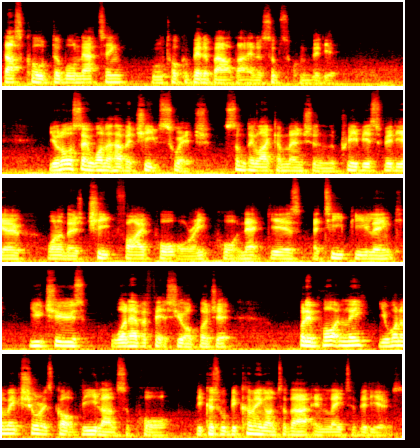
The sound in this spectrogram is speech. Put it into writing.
That's called double NATing. We'll talk a bit about that in a subsequent video. You'll also want to have a cheap switch, something like I mentioned in the previous video, one of those cheap 5 port or 8 port Netgears, a TP-Link. You choose whatever fits your budget. But importantly, you want to make sure it's got VLAN support because we'll be coming onto that in later videos.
